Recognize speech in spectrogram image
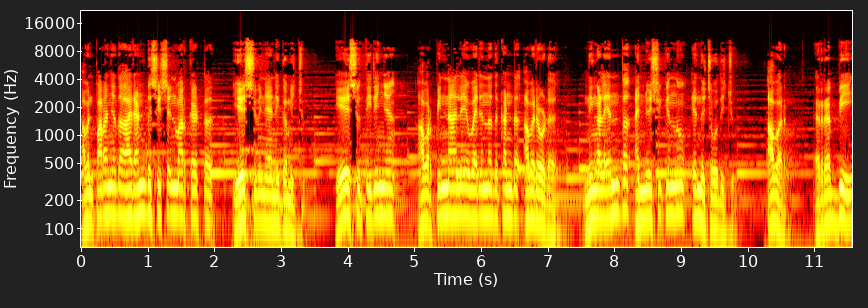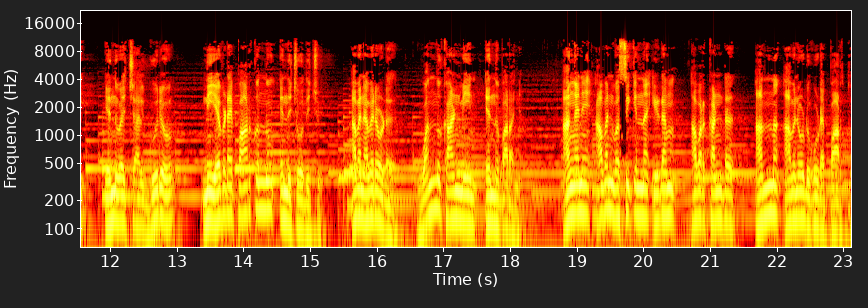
അവൻ പറഞ്ഞത് ആ രണ്ട് ശിഷ്യന്മാർ കേട്ട് യേശുവിനെ അനുഗമിച്ചു. യേശു തിരിഞ്ഞ് അവർ പിന്നാലെ വരുന്നത് കണ്ട് അവരോട് നിങ്ങൾ എന്ത് അന്വേഷിക്കുന്നു എന്ന് ചോദിച്ചു. അവർ റബ്ബി എന്നുവെച്ചാൽ ഗുരു നീ എവിടെ പാർക്കുന്നു? എന്ന് ചോദിച്ചു. അവൻ അവരോട് വന്നു കാൺമീൻ എന്ന് പറഞ്ഞു. അങ്ങനെ അവൻ വസിക്കുന്ന ഇടം അവർ കണ്ട് അന്ന് അവനോടുകൂടെ പാർത്തു.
